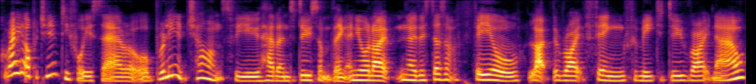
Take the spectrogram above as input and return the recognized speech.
great opportunity for you, Sarah, or brilliant chance for you, Helen, to do something. And you're like, no, this doesn't feel like the right thing for me to do right now.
